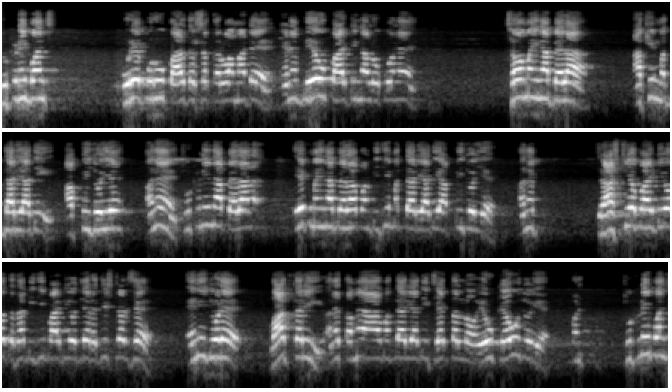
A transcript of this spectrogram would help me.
ચૂંટણી પંચ પૂરેપૂરું પારદર્શક કરવા માટે એણે બેઉ પાર્ટીના લોકોને છ મહિના પહેલા આખી મતદાર યાદી આપવી જોઈએ અને ચૂંટણીના પહેલા એક મહિના પહેલા પણ બીજી મતદાર યાદી આપવી જોઈએ. અને રાષ્ટ્રીય પાર્ટીઓ તથા બીજી પાર્ટીઓ જે રજિસ્ટર છે, એની જોડે વાત કરી અને તમે આ મતદાર યાદી ચેક કરી લો, એવું કહેવું જોઈએ. પણ ચૂંટણી પંચ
